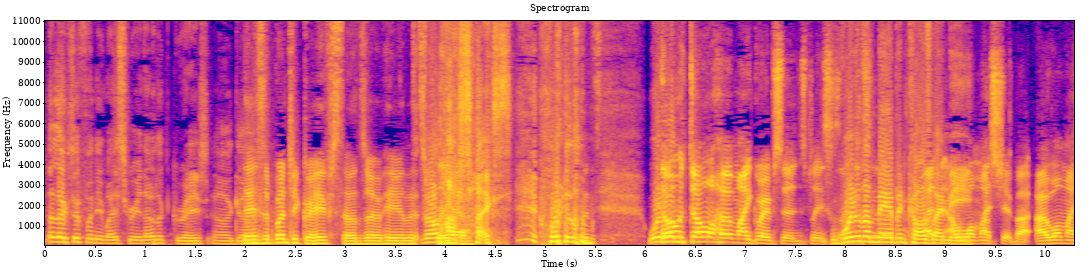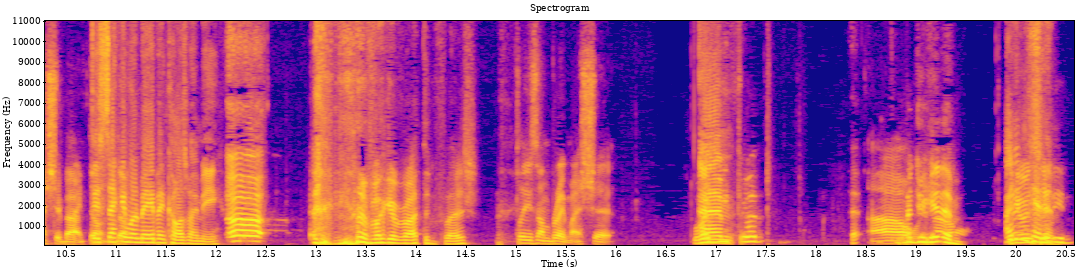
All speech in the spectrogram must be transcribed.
that looks so funny on my screen. That would look great. Oh god. There's a bunch of gravestones over here. Let's They're all hashtags. one of them. One of them, Don't don't hurt my gravestones, please. 'cause I One of them may have been caused I, by I me. want my shit back. I want my shit back. the Don't- 2nd don't- one may have been caused by me. Uh, fucking rotten flesh. Please don't break my shit. Why'd Um, you throw it? Oh, Why'd you hit no. him? I didn't was hit him.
